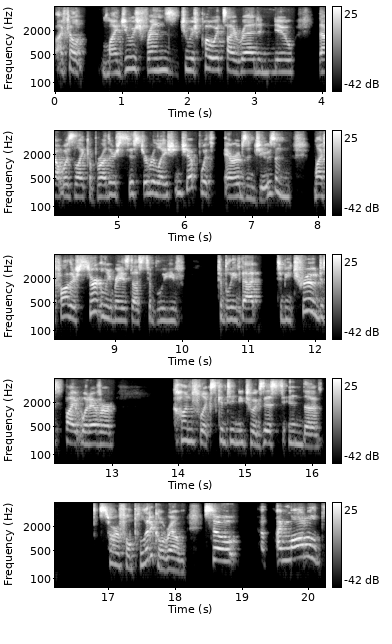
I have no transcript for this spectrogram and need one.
i felt my jewish friends jewish poets i read and knew that was like a brother sister relationship with arabs and jews and my father certainly raised us to believe to believe that to be true despite whatever conflicts continue to exist in the sorrowful political realm so uh, i modeled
